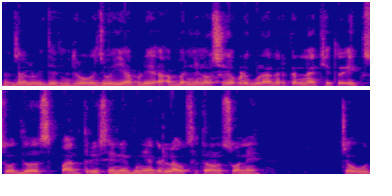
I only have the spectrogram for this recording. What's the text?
તો ચાલો વિદ્યાર્થી મિત્રો, હવે જોઈએ આપણે આ બંનેનો છે, આપણે ગુણાકાર કરી નાખીએ તો એકસો દસ પાંત્રીસ, એને ગુણ્યા કેટલા આવશે? ત્રણસો ને ચૌદ.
